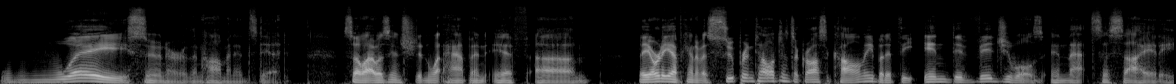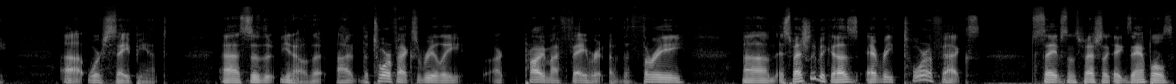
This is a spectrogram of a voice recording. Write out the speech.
way sooner than hominids did. So I was interested in what happened if um, they already have kind of a super intelligence across a colony, but if the individuals in that society uh, were sapient. Uh, so the you know the uh, the Torifex really are probably my favorite of the three, um, especially because every Torifex, to save some special examples,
